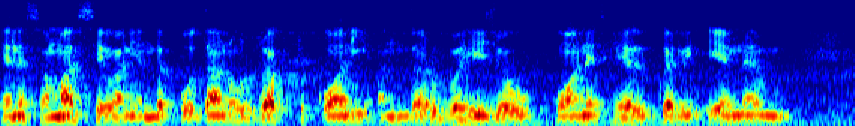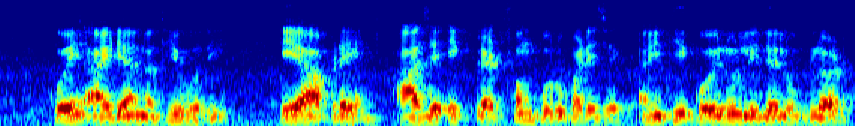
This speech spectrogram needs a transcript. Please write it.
એને સમાજ સેવાની અંદર પોતાનું રક્ત કોની અંદર વહી જવું, કોને હેલ્પ કરવી એ એમને કોઈ આઈડિયા નથી હોતી. એ આપણે આજે એક પ્લેટફોર્મ પૂરું પાડીએ છીએ. અહીંથી કોઈનું લીધેલું બ્લડ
